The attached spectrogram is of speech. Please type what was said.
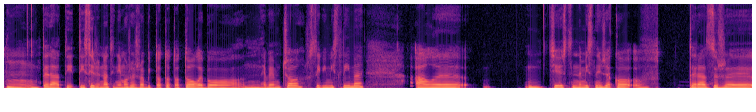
hm, teda ty, ty si žena, ty nemôžeš robiť toto, toto, lebo neviem čo si vymyslíme. Ale hm, tiež si nemyslím, že ako v teraz, že e,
